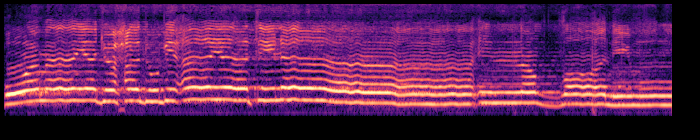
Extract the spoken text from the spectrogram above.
وما يجحد بآياتنا إلا الظالمون.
